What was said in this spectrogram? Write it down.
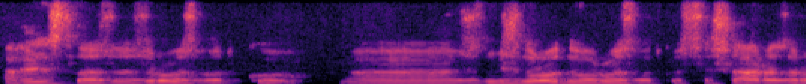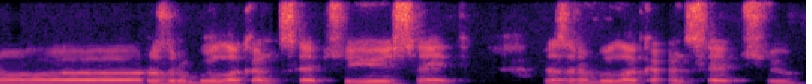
Агентство з розвитку е, з міжнародного розвитку США розробило концепцію. USAID розробила концепцію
